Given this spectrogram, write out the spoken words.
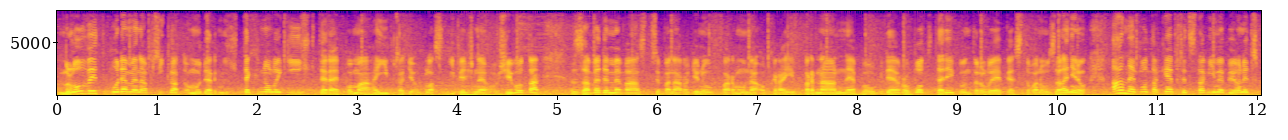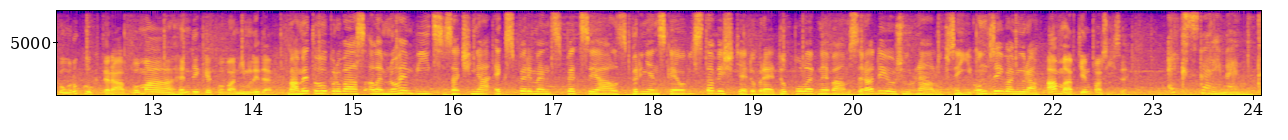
Mluvit budeme například o moderních technologiích, které pomáhají v řadě oblastí běžného života. Zavedeme vás třeba na rodinnou farmu na okraji Brna, nebo kde robot tedy kontroluje pěstovanou zeleninu. A nebo také představíme bionickou ruku, která pomáhá handicapovaným lidem. Máme toho pro vás ale mnohem víc. Začíná experiment speciál z brněnského výstaviště. Dobré dopoledne vám z radiožurnálu přejí Ondřej Vaňura a Martin Pařízek. Experiment.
